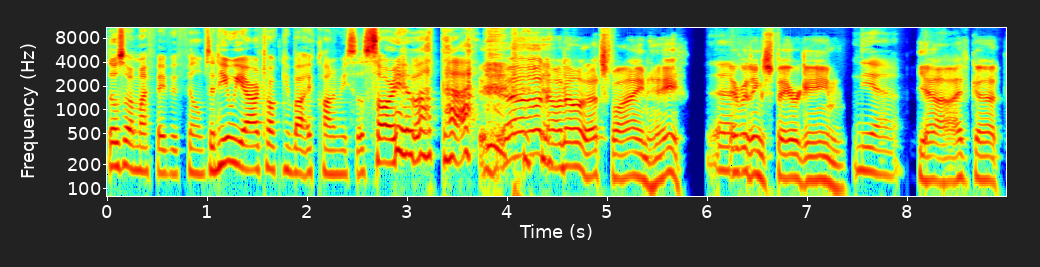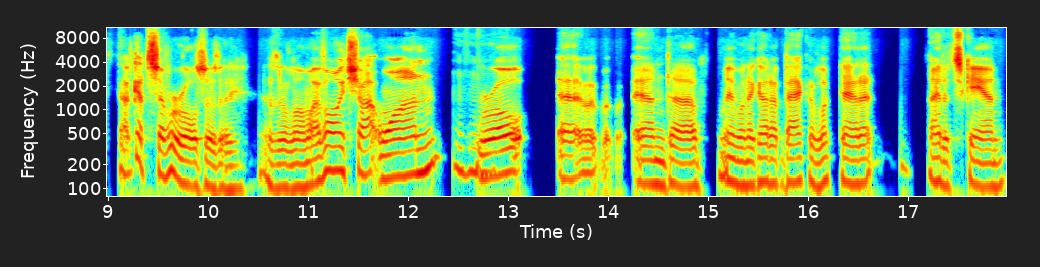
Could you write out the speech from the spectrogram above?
Those are my favorite films, and here we are talking about economy. So sorry about that. no, no, no. That's fine. Hey, Um, everything's fair game. yeah. Yeah, I've got I've got several rolls of the of the Lomo. I've only shot one Mhm. roll, uh, and uh, when I got up back and looked at it, I had it scanned,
